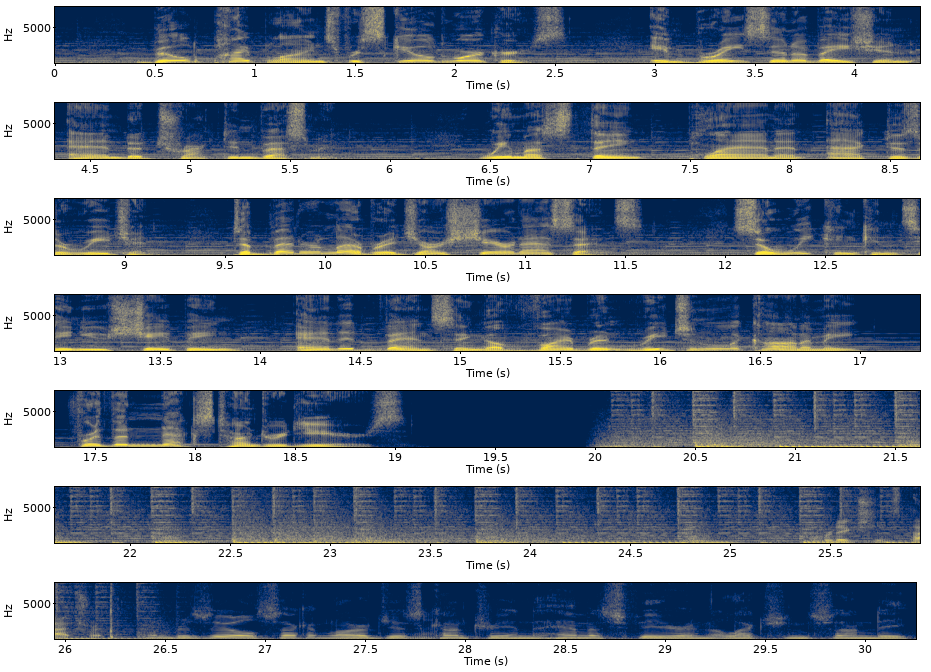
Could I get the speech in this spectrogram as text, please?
build pipelines for skilled workers, embrace innovation, and attract investment. We must think, plan, and act as a region to better leverage our shared assets so we can continue shaping and advancing a vibrant regional economy for the next hundred years. Predictions, Patrick. In Brazil, second largest country in the hemisphere in election Sunday,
